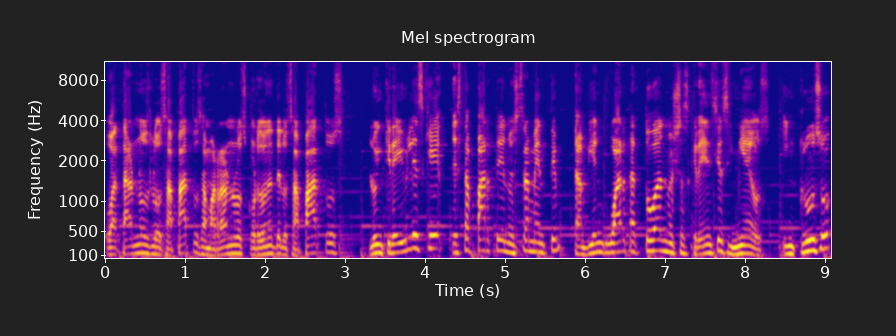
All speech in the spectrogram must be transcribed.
o atarnos los zapatos, amarrarnos los cordones de los zapatos. Lo increíble es que esta parte de nuestra mente también guarda todas nuestras creencias y miedos, incluso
